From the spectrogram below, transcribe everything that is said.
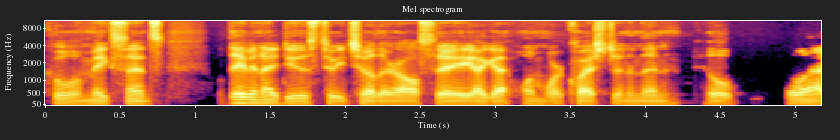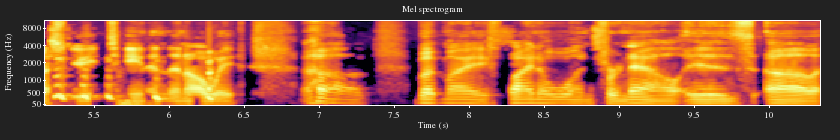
cool. Makes sense. Well, Dave and I do this to each other. I'll say I got one more question, and then he'll we'll ask you 18 and then I'll wait. Uh, but my final one for now is uh,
